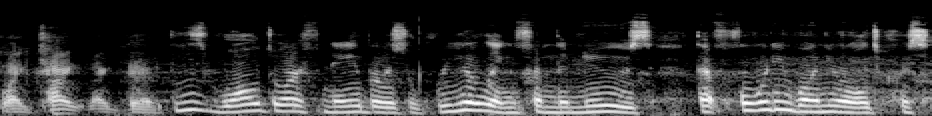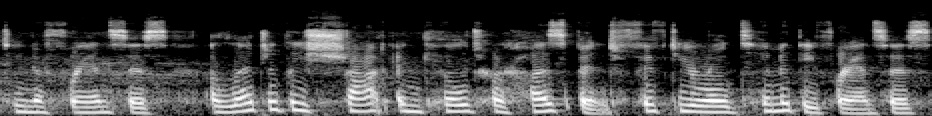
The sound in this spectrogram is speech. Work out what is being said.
like tight like that. These Waldorf neighbors reeling from the news that 41 year old Christina Francis allegedly shot and killed her husband, 50 year old Timothy Francis,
